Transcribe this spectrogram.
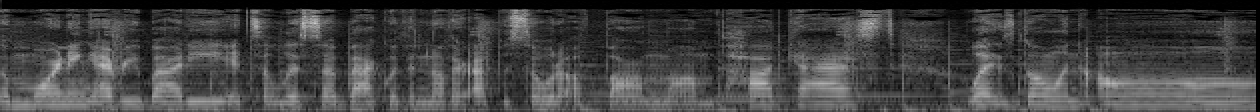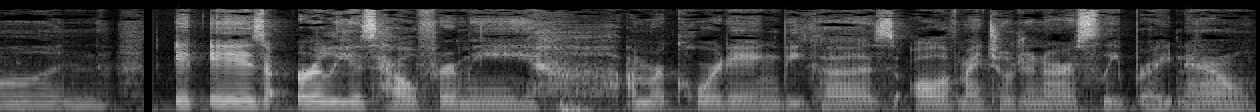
Good morning, everybody. It's Alyssa back with another episode of Bomb Mom Podcast. What is going on? It is early as hell for me. I'm recording because all of my children are asleep right now.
